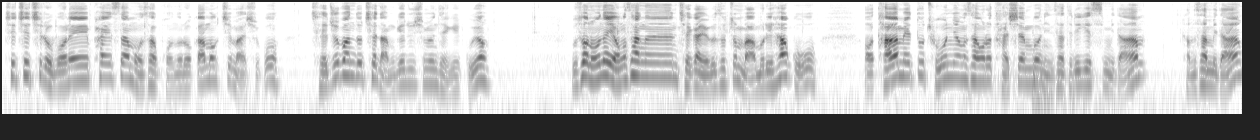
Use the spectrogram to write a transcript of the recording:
7775번에 8354 번호로 까먹지 마시고 제주 반도체 남겨주시면 되겠고요. 우선 오늘 영상은 제가 여기서 좀 마무리하고 어, 다음에 또 좋은 영상으로 다시 한번 인사드리겠습니다. 감사합니다.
